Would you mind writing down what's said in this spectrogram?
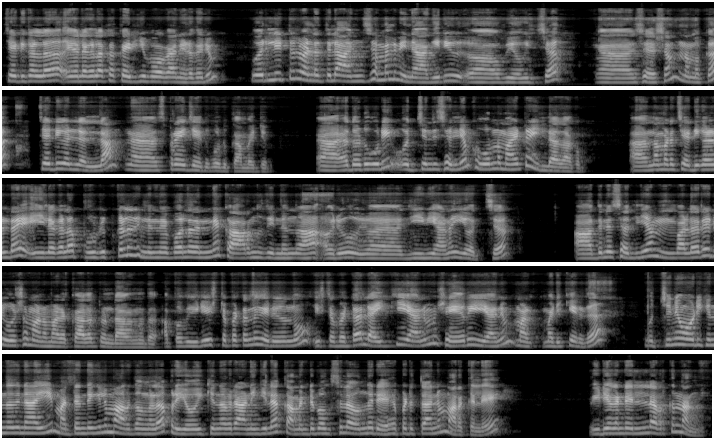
ചെടികൾ ഇലകളൊക്കെ കരിഞ്ഞു പോകാനിട വരും ഒരു ലിറ്റർ വെള്ളത്തിൽ അഞ്ചമൽ വിനാഗിരി ഉപയോഗിച്ച ശേഷം നമുക്ക് ചെടികളിലെല്ലാം സ്പ്രേ ചെയ്ത് കൊടുക്കാൻ പറ്റും. അതോടുകൂടി ഒച്ചിന്റെ ശല്യം പൂർണമായിട്ട് ഇല്ലാതാകും. നമ്മുടെ ചെടികളുടെ ഇലകളെ പുഴുക്കൾ തിന്നുന്ന പോലെ തന്നെ കാർന്നു തിന്നുന്ന ഒരു ജീവിയാണ് ഈ ഒച്ച്. അതിന് ശല്യം വളരെ രൂക്ഷമാണ് മഴക്കാലത്ത് ഉണ്ടാകുന്നത് അപ്പോൾ വീഡിയോ ഇഷ്ടപ്പെട്ടെന്ന് കരുതുന്നു. ഇഷ്ടപ്പെട്ടാൽ ലൈക്ക് ചെയ്യാനും ഷെയർ ചെയ്യാനും മടിക്കരുത്. കൊച്ചിനെ ഓടിക്കുന്നതിനായി മറ്റെന്തെങ്കിലും മാർഗങ്ങൾ പ്രയോഗിക്കുന്നവരാണെങ്കിൽ കമന്റ് ബോക്സിൽ അതൊന്ന് രേഖപ്പെടുത്താനും മറക്കല്ലേ. വീഡിയോ കണ്ട എല്ലാവർക്കും നന്ദി.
